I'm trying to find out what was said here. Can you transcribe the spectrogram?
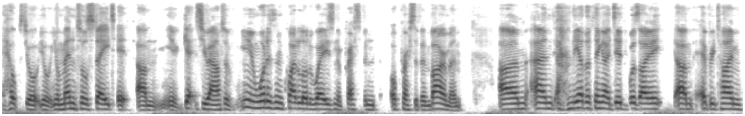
helps your your, your mental state. It um, you know, gets you out of you know what is in quite a lot of ways an oppressive oppressive environment. Um, and the other thing I did was I um, every time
